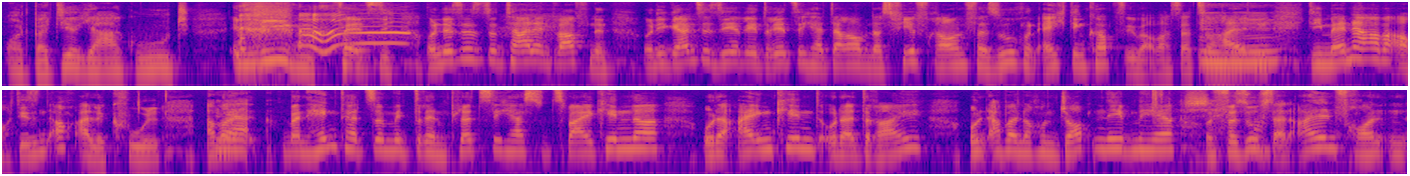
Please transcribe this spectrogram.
Und bei dir, ja, gut. Im Liegen fällt's nicht. Und das ist total entwaffnend. Und die ganze Serie dreht sich halt darum, dass vier Frauen versuchen, echt den Kopf über Wasser zu halten. Die Männer aber auch, die sind auch alle cool. Aber Ja. man hängt halt so mit drin. Plötzlich hast du zwei Kinder oder ein Kind oder drei und aber noch einen Job nebenher und versuchst an allen Fronten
